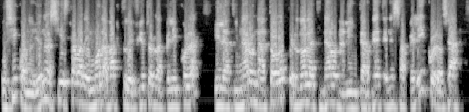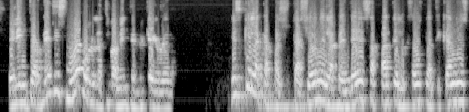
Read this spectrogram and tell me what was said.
Pues sí, cuando yo nací estaba de moda Back to the Future la película y le atinaron a todo, pero no le atinaron al Internet en esa película. O sea, el Internet es nuevo relativamente, Enrique Guerrero. Es que la capacitación, el aprender esa parte de lo que estamos platicando es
